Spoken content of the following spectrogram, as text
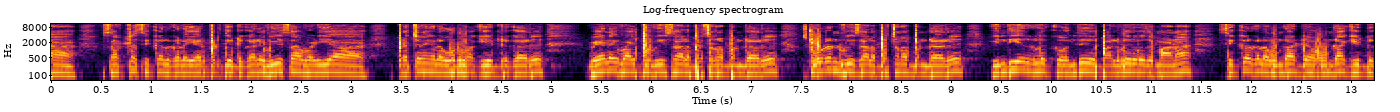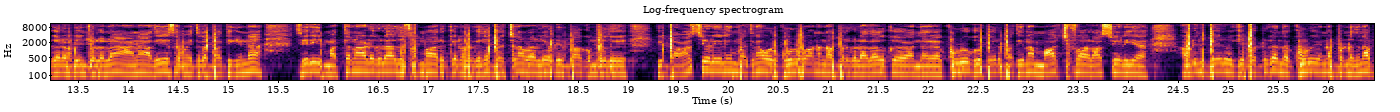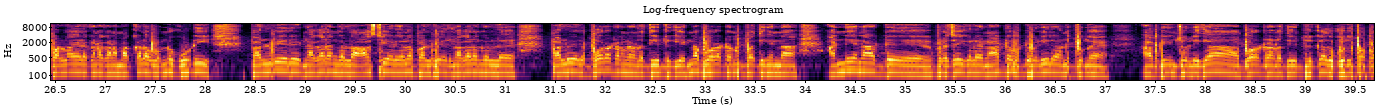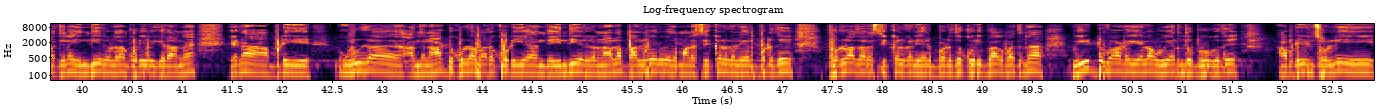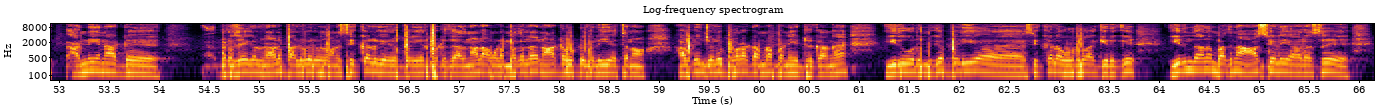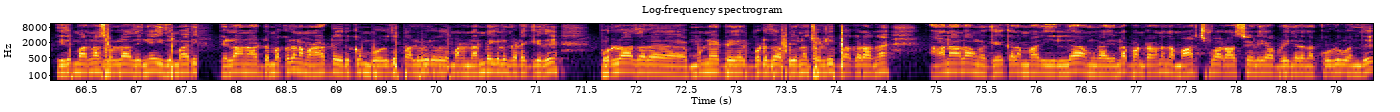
சட்ட சிக்கல்களை ஏற்படுத்திட்டு இருக்காரு. விசா வழியாக பிரச்சனைகளை உருவாக்கிட்டு இருக்காரு வேலை வாய்ப்பு விசாவில் பிரச்சனை பண்ணுறாரு ஸ்டூடெண்ட் விசாவில் பிரச்சனை பண்ணுறாரு இந்தியர்களுக்கு வந்து பல்வேறு விதமான சிக்கல்களை உண்டாட்டி உண்டாக்கிட்டு இருக்காரு அப்படின்னு சொல்லலாம். ஆனால் அதே சமயத்தில் பார்த்தீங்கன்னா சரி மற்ற நாடுகளாவது சும்மா இருக்குது நமக்கு எதுவும் பிரச்சனை வரல அப்படின்னு பார்க்கும்போது இப்போ ஆஸ்திரேலியாலையும் பார்த்தீங்கன்னா ஒரு குழுவான நபர்கள் அதாவது அந்த குழுவுக்கு பேர் பார்த்தீங்கன்னா மார்ச் ஃபார் ஆஸ்திரேலியா அப்படின்னு பேர் வைக்கப்பட்டிருக்கு. அந்த குழு என்ன பண்ணுதுன்னா பல்லாயிரக்கணக்கான மக்களை ஒன்று கூடி பல்வேறு நகரங்களில் ஆஸ்திரேலியாவில் பல்வேறு நகரங்களில் பல்வேறு போராட்டங்கள் நடத்திட்டு இருக்கு என்ன போராட்டம்னு பார்த்தீங்கன்னா அந்நிய நாட்டு பிரஜைகளை நாட்டை விட்டு வெளியில் அனுப்புங்க அப்படின்னு சொல்லி தான் போராட்டம் நடத்திக்கிட்டு இருக்குது அது குறிப்பாக பார்த்தீங்கன்னா இந்தியர்கள் தான் குறி வைக்கிறாங்க ஏன்னா அப்படி உள்ள அந்த நாட்டுக்குள்ளே வரக்கூடிய அந்த இந்தியர்களால் பல்வேறு விதமான சிக்கல்கள் ஏற்படுது. பொருளாதார சிக்கல்கள் ஏற்படுது. குறிப்பாக பார்த்தீங்கன்னா வீட்டு வாடகையெல்லாம் உயர்ந்து போகுது அப்படின்னு சொல்லி அந்நிய நாட்டு பிரஜைகள்னால பல்வேறு விதமான சிக்கல்கள் ஏற்ப ஏற்படுது. அதனால் அவங்கள முதல்ல நாட்டை விட்டு வெளியேற்றணும் அப்படின்னு சொல்லி போராட்டம்லாம் பண்ணிகிட்டு இருக்காங்க. இது ஒரு மிகப்பெரிய சிக்கலை உருவாக்கியிருக்கு. இருந்தாலும் பார்த்தீங்கன்னா ஆஸ்திரேலிய அரசு இது மாதிரிலாம் சொல்லாதீங்க. இது மாதிரி எல்லா நாட்டு மக்களும் நம்ம நாட்டில் இருக்கும்பொழுது பல்வேறு விதமான நன்மைகளும் கிடைக்கிது. பொருளாதார முன்னேற்றம் ஏற்படுது அப்படின்லாம் சொல்லி பார்க்குறாங்க ஆனாலும் அவங்க கேட்குற மாதிரி இல்லை. அவங்க என்ன பண்ணுறாங்கன்னா இந்த மார்ச் ஃபார் ஆஸ்திரேலியா அப்படிங்கிற அந்த குழு வந்து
